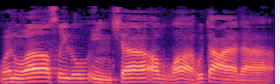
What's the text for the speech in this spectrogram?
ونواصل إن شاء الله تعالى.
